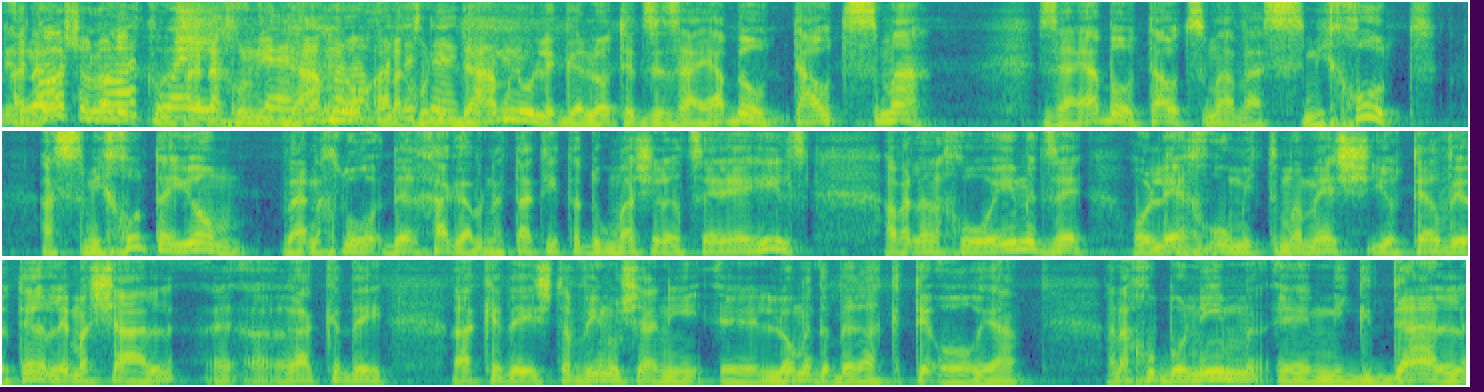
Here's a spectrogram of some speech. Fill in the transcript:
לרכוש או לא לרכוש. אנחנו כן, נדהמנו, אנחנו נדהמנו לגלות את זה, זה היה באותה עוצמה. זה היה באותה עוצמה, והסמיכות הסמיכות היום, ואנחנו, דרך אגב, נתתי את הדוגמה של הרצליה הילס, אבל אנחנו רואים את זה הולך כן. ומתממש יותר ויותר. למשל, רק כדי, רק כדי שתבינו שאני אה, לא מדבר רק תיאוריה, אנחנו בונים אה, מגדל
